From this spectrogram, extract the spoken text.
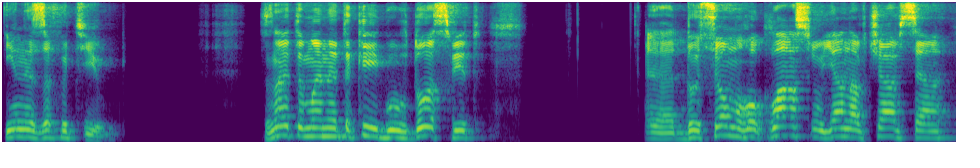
і не захотів. Знаєте, у мене такий був досвід. Е, До сьомого класу я навчався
